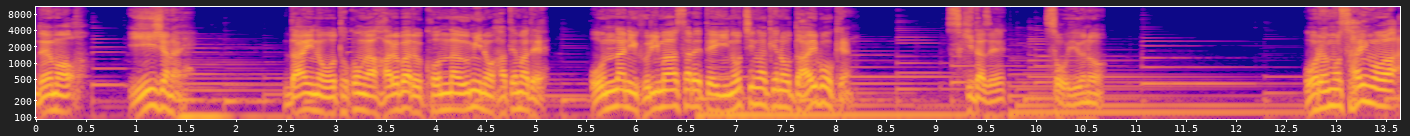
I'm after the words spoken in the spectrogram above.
でもいいじゃない。大の男がはるばるこんな海の果てまで女に振り回されて命がけの大冒険。好きだぜそういうの。俺も最後は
